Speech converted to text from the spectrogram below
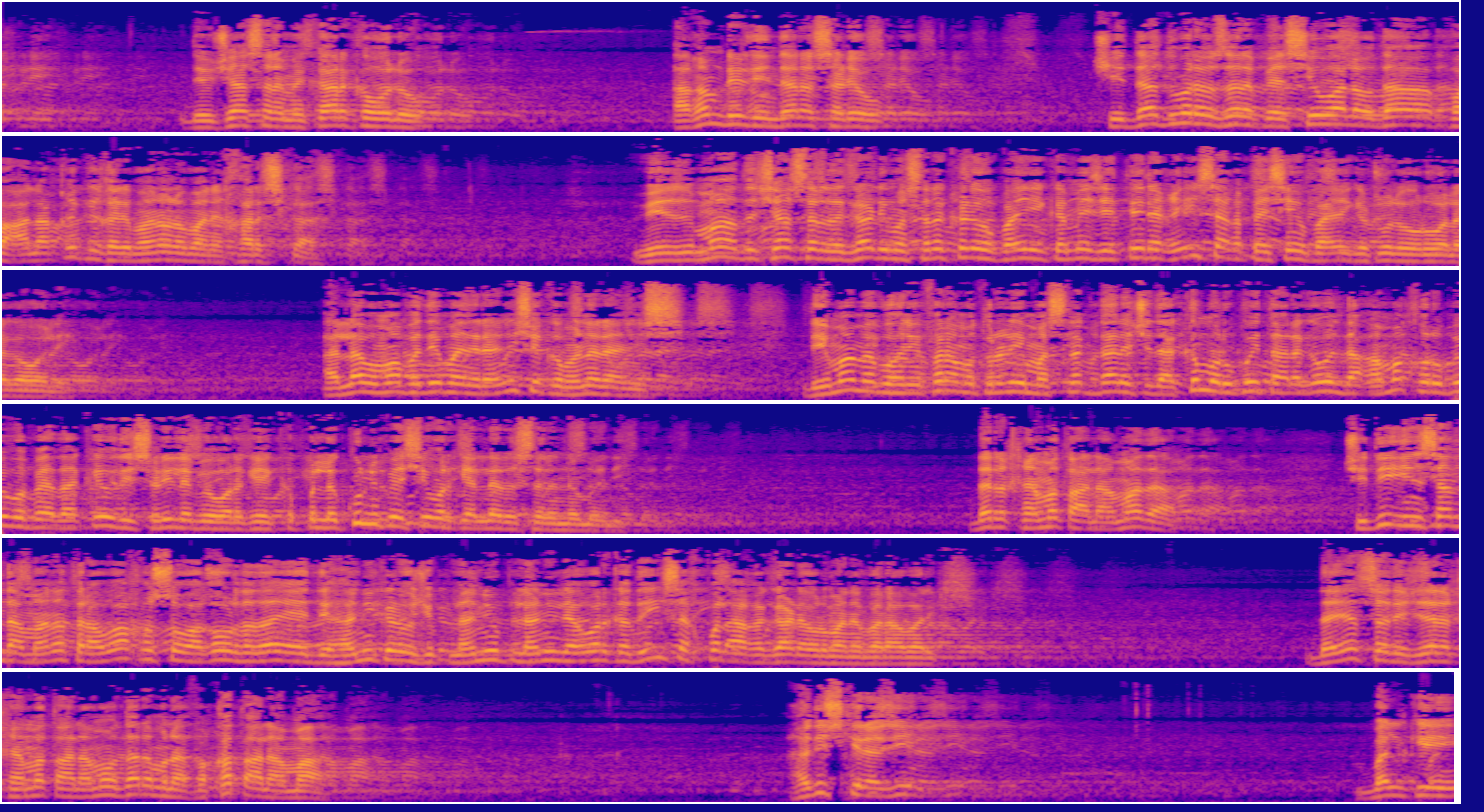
دیو چا سره مې کار کولو هغه هم ډیر دیندار سړی و چې دا دومره زره پیسې والا او دا په علاقه کې غریبانو باندې خرج کا وې ما د چا سره د ګاډي مسره کړې او پای کمې زه تیرې غي څنګه پیسې پای کې ټول ورو لګولې الله ما په دې باندې رانی شي کوم نه رانی شي د امام ابو حنیفه رحمۃ اللہ مسلک دار چې دا کم روپې ته لګول د امق روپې په پیدا کوي د شړې لبه ورکه کپل کونی پیسې ورکه الله رسول نه مني در قیامت علامه ده چې دی انسان د امانت را واخصو هغه ورته د دهانی کړو چې پلاني پلاني لور کده یې خپل هغه گاډه ور باندې برابر کی د یې سره جره قیامت علامه در منافقت علامه حدیث کې راځي بلکې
